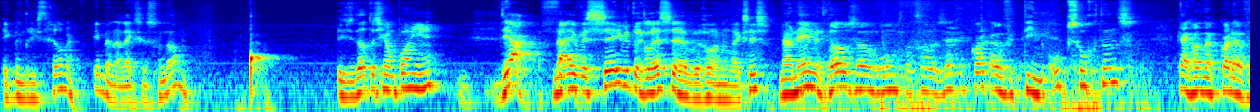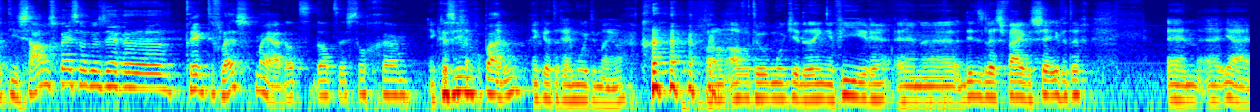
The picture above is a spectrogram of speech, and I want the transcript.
Ik ben Dries de Gelder. Ik ben Alexis van Dam. Is dat de champagne? Ja, 75 lessen hebben we gewoon, Alexis. nou neem het wel zo rond, wat zullen we zeggen, kwart over tien op ochtends. Kijk, had ik nou kwart over tien s'avonds geweest, zou ik wel zeggen, trek de fles. Maar ja, dat, dat is toch uh, Ik gezien nog een paar doen. Ik heb er geen moeite mee hoor. gewoon af en toe moet je de dingen vieren. En eh, dit is les 75. En eh, ja,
